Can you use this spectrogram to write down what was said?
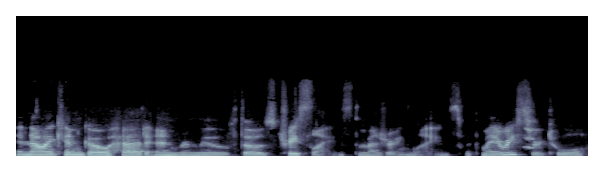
And now I can go ahead and remove those trace lines, the measuring lines, with my eraser tool.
